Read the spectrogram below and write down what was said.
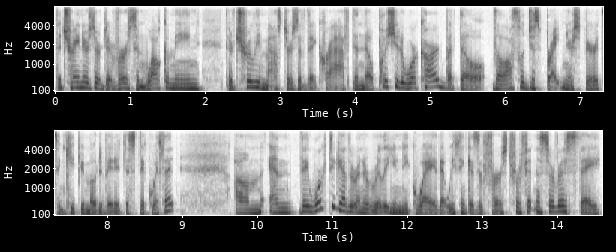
the trainers are diverse and welcoming. They're truly masters of their craft, and they'll push you to work hard, but they'll they'll also just brighten your spirits and keep you motivated to stick with it. Um, and they work together in a really unique way that we think is a first for fitness service. They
